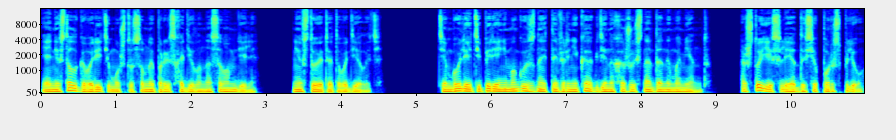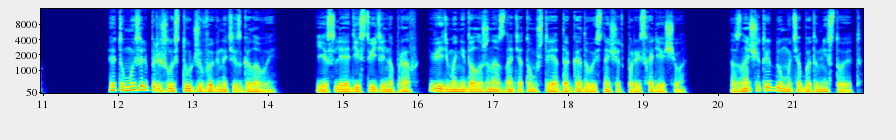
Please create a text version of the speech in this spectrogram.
Я не стал говорить ему, что со мной происходило на самом деле. Не стоит этого делать. Тем более теперь я не могу знать наверняка, где нахожусь на данный момент. А что, если я до сих пор сплю? Эту мысль пришлось тут же выгнать из головы. Если я действительно прав, ведьма не должна знать о том, что я догадываюсь насчет происходящего. Значит, и думать об этом не стоит,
